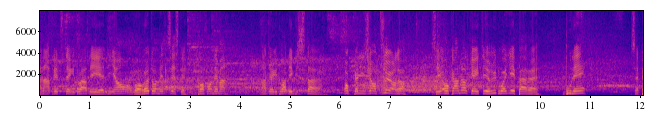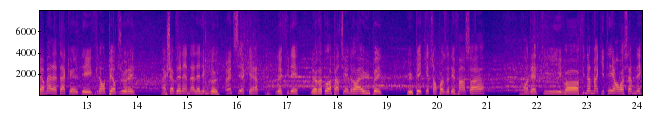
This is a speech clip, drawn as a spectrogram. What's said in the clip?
À l'entrée du territoire des Lions, on va retourner le disque profondément le territoire des visiteurs. Oh, collision dure, là. C'est O'Connell qui a été rudoyé par euh, Boulet. Ça permet à l'attaque des filons de perdurer. À Chapdelaine, à la ligne bleue. Un tir qui rate le filet. Le retour appartiendra à UP. UP quitte son poste de défenseur. Rondelle qui va finalement quitter. On va s'amener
